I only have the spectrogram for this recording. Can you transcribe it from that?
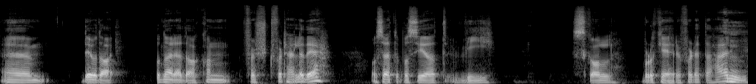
Um, det er jo da, og når jeg da kan først fortelle det, og så etterpå si at vi skal blokkere for dette her, Mm.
